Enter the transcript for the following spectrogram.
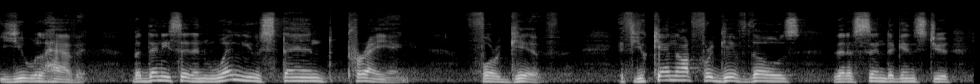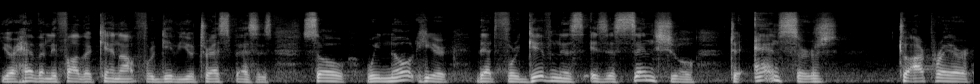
you will have it. But then he said, and when you stand praying, forgive. If you cannot forgive those that have sinned against you, your heavenly Father cannot forgive your trespasses. So we note here that forgiveness is essential to answers to our prayer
